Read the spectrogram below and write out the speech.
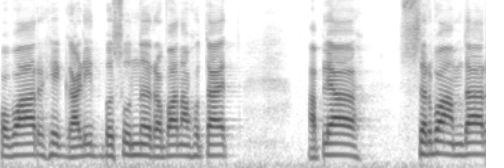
पवार हे गाडीत बसून रवाना होत आहेत. आपल्या सर्व आमदार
